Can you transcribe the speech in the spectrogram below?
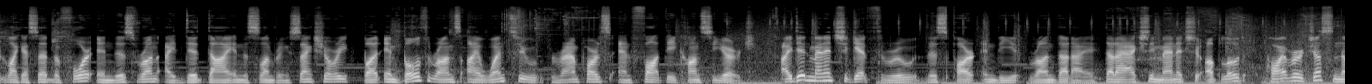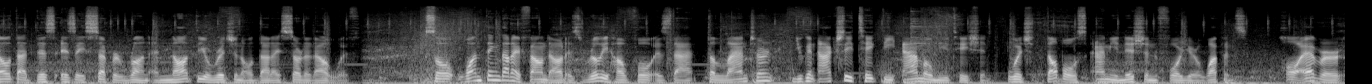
like I said before, in this run, I did die in the Slumbering Sanctuary, but in both runs, I went to Ramparts and fought the Concierge. I did manage to get through this part in the run that I that I actually managed to upload. However, just note that this is a separate run and not the original that I started out with. So one thing that I found out is really helpful is that the lantern, you can actually take the ammo mutation, which doubles ammunition for your weapons. However,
